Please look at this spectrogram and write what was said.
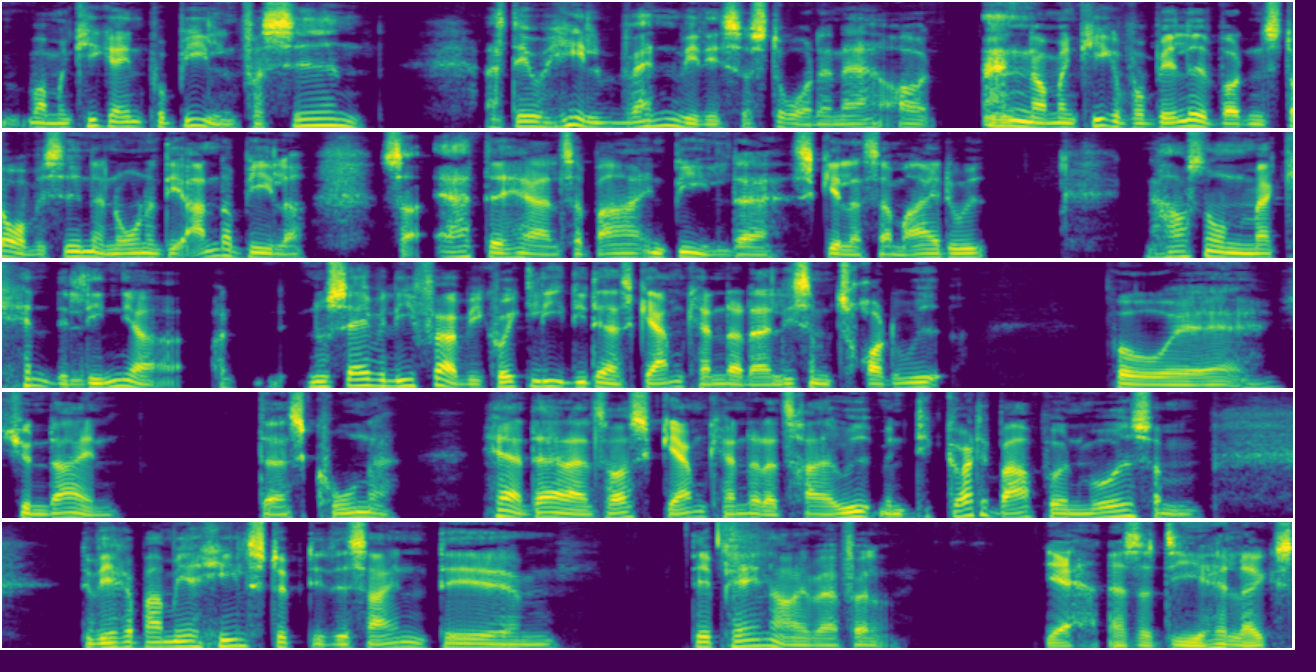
hvor man kigger ind på bilen fra siden, altså det er jo helt vanvittigt, så stor den er. Og når man kigger på billedet, hvor den står ved siden af nogle af de andre biler, så er det her altså bare en bil, der skiller sig meget ud. Den har også nogle markante linjer, og nu sagde vi lige før, at vi kunne ikke lide de der skærmkanter, der er ligesom trådt ud på øh, Hyundai'en, deres Kona. Her der er der altså også skærmkanter, der træder ud, men de gør det bare på en måde, som det virker bare mere helt støbt i designen. Det, øh, det er pænere i hvert fald. Ja, altså de er heller ikke...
